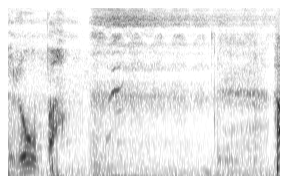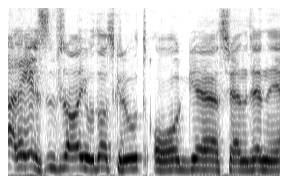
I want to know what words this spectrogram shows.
Europa. Herlig hilsen fra Jodas Groth og eh, Sven René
